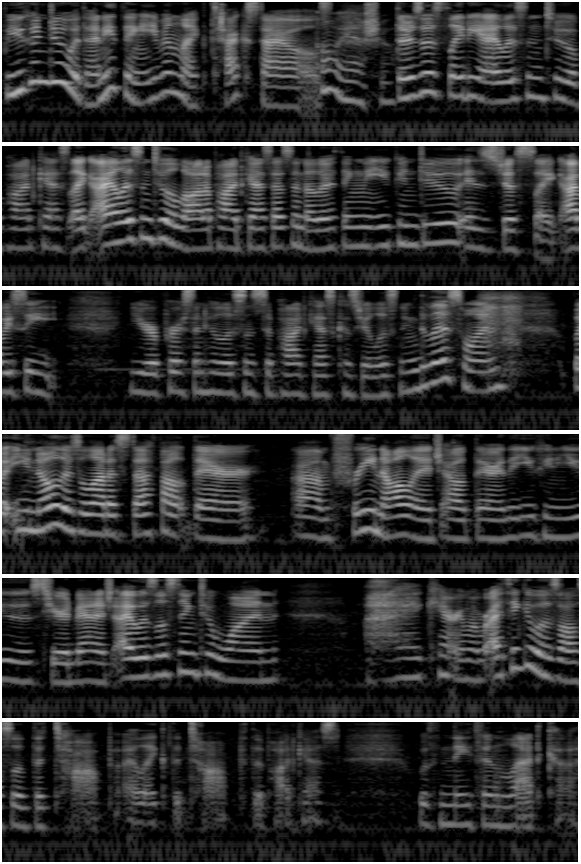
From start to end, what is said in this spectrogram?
But you can do it with anything, even like textiles. Oh yeah, sure. There's this lady I listened to a podcast. Like I listen to a lot of podcasts. That's another thing that you can do is just like obviously you're a person who listens to podcasts because you're listening to this one, but you know there's a lot of stuff out there, um, free knowledge out there that you can use to your advantage. I was listening to one. I can't remember. I think it was also the top. I like the top, the podcast with Nathan Latka.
